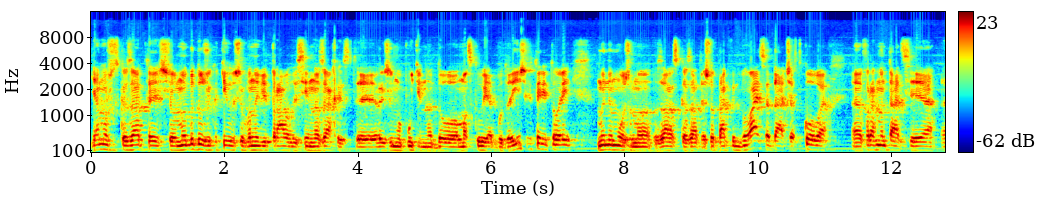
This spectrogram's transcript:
Я можу сказати, що ми би дуже хотіли, щоб вони відправилися на захист е, режиму Путіна до Москви або до інших територій. Ми не можемо зараз сказати, що так відбувається. Да, часткова е, фрагментація е,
